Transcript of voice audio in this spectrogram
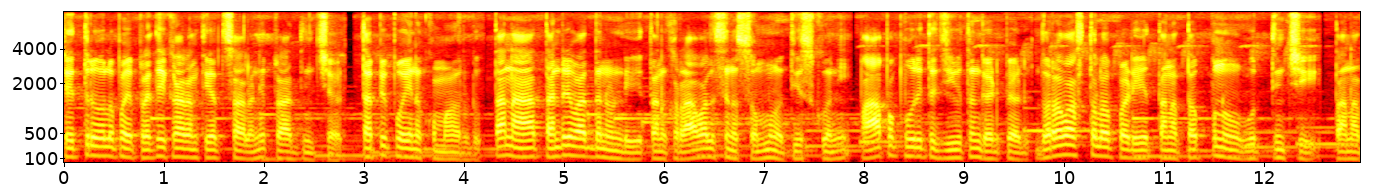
శత్రువులపై ప్రతీకారం తీర్చాలని ప్రార్థించాడు. తప్పిపోయిన కుమారుడు తన తండ్రి వద్ద నుండి తనకు రావాల్సిన సొమ్మును తీసుకొని పాపపూరిత జీవితం గడిపాడు. దురవస్థలో పడి తన తప్పును గుర్తించి తన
